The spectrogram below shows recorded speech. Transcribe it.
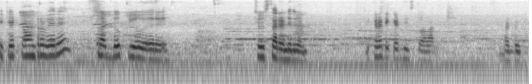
టికెట్ కౌంటర్ వేరే లడ్డు క్యూ వేరే. చూస్తారండి ఇదిగోండి. ఇక్కడ టికెట్ తీసుకోవాలి. లడ్డుకి.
